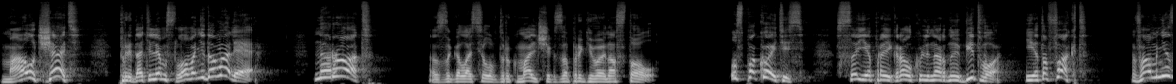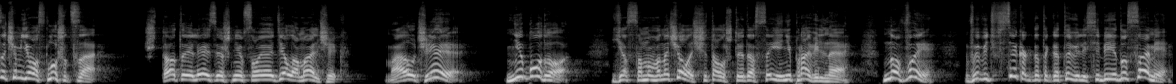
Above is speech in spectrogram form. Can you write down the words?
«Молчать! Предателям слова не давали! Народ!» Заголосил вдруг мальчик, запрыгивая на стол. «Успокойтесь! Сэйя проиграл кулинарную битву, и это факт! Вам незачем его слушаться!» «Что ты лезешь не в своё дело, мальчик? Молчи!» «Не буду! Я с самого начала считал, что еда Сэйи неправильная. Но вы, вы ведь все когда-то готовили себе еду сами.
